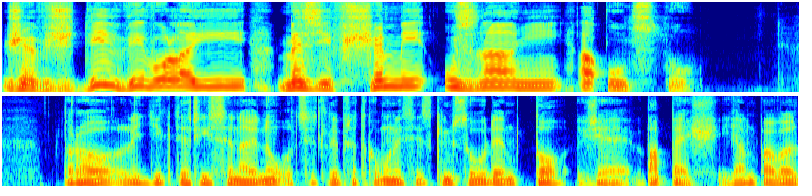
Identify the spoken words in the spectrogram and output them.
že vždy vyvolají mezi všemi uznání a úctu pro lidi, kteří se najednou ocitli před komunistickým soudem, to, že papež Jan Pavel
